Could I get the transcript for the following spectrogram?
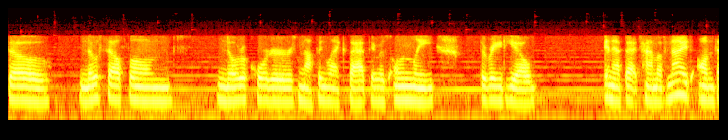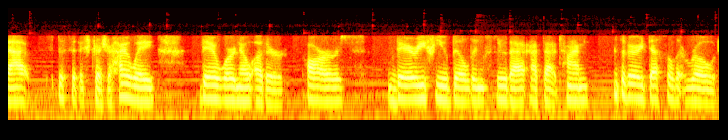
so no cell phones, no recorders, nothing like that. There was only the radio. And at that time of night, on that specific stretch of highway, there were no other cars, very few buildings through that at that time. It's a very desolate road.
